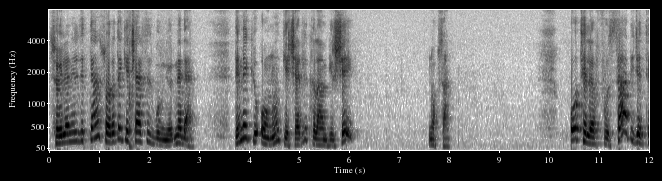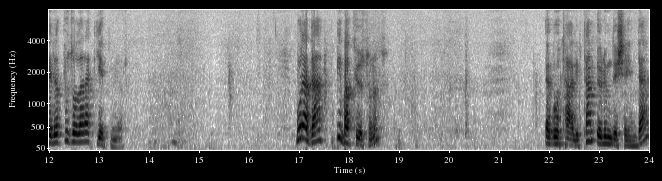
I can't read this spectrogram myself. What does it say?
söylenildikten sonra da geçersiz bulunuyor. Neden? Demek ki onu geçerli kılan bir şey noksan. O telaffuz sadece telaffuz olarak yetmiyor. Burada bir bakıyorsunuz Ebu Talip tam ölüm döşeğinde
